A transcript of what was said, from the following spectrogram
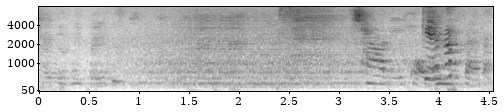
ใช้เงินไม่เป็นชานี้ขอให้มีแฟนแบบ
